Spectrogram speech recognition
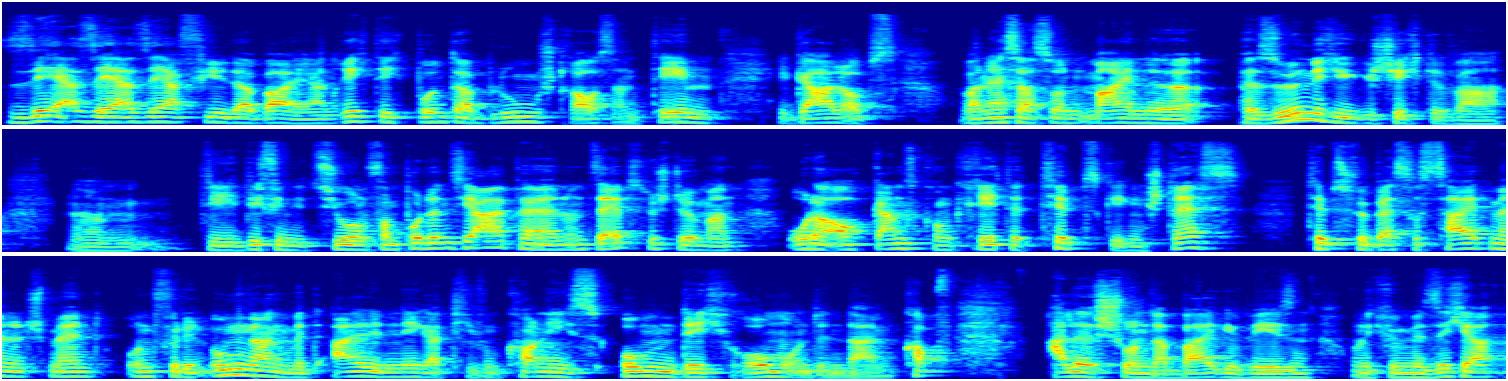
sehr, sehr, sehr viel dabei. Ein richtig bunter Blumenstrauß an Themen, egal ob es Vanessas und meine persönliche Geschichte war, ähm, die Definition von Potenzialperlen und Selbstbestimmern oder auch ganz konkrete Tipps gegen Stress, Tipps für besseres Zeitmanagement und für den Umgang mit all den negativen Connies um dich rum und in deinem Kopf. Alles schon dabei gewesen und ich bin mir sicher,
